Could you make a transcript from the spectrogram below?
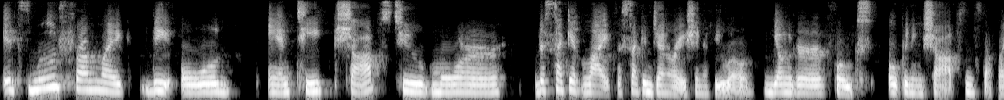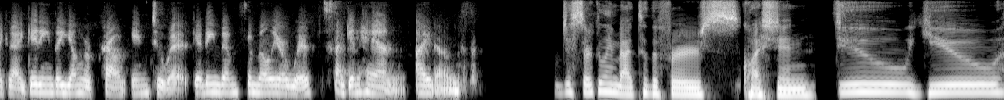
It's moved from like the old antique shops to more the second life, the second generation, if you will, younger folks opening shops and stuff like that, getting the younger crowd into it, getting them familiar with secondhand items. Just circling back to the first question, do you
